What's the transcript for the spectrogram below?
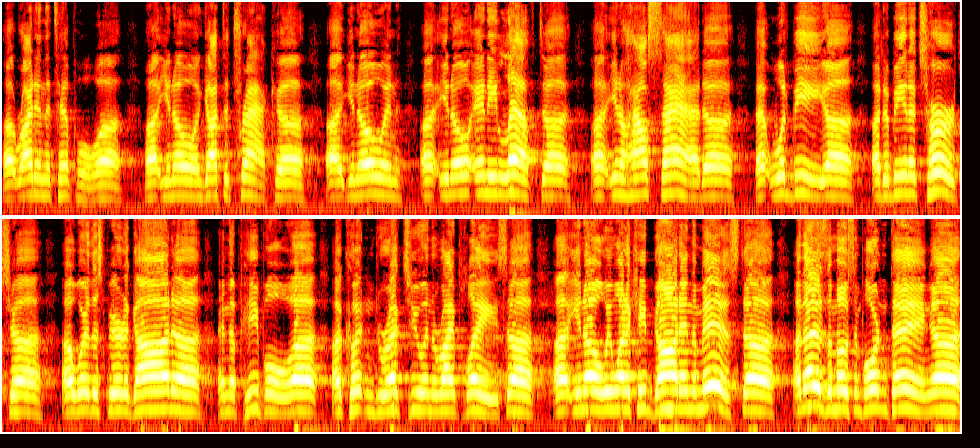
uh, right in the temple, uh, uh, you know, and got the track, uh, uh, you know, and you know, and he left. You know how sad that would be to be in a church uh, where the Spirit of God uh, and the people uh, uh, couldn't direct you in the right place. Uh, uh, you know, we want to keep God in the midst. Uh, uh, that is the most important thing uh,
